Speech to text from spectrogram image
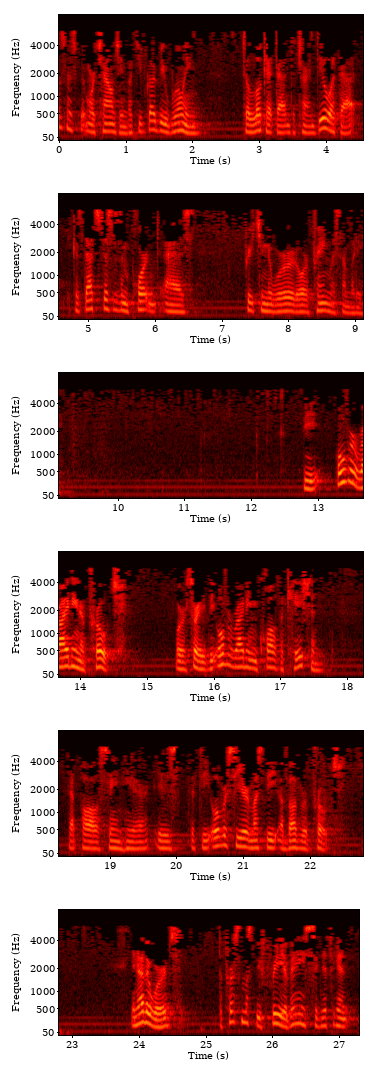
Those are a bit more challenging, but you've got to be willing to look at that and to try and deal with that because that's just as important as preaching the word or praying with somebody. The overriding approach, or sorry, the overriding qualification that Paul is saying here is that the overseer must be above reproach. In other words, the person must be free of any significant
